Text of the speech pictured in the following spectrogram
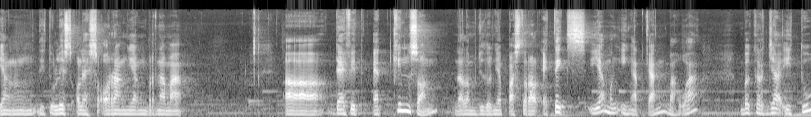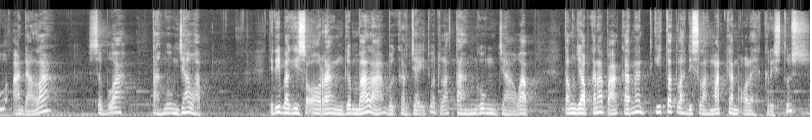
yang ditulis oleh seorang yang bernama uh, David Atkinson dalam judulnya Pastoral Ethics, ia mengingatkan bahwa bekerja itu adalah sebuah tanggung jawab jadi bagi seorang gembala bekerja itu adalah tanggung jawab. Tanggung jawab kenapa? Karena kita telah diselamatkan oleh Kristus.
